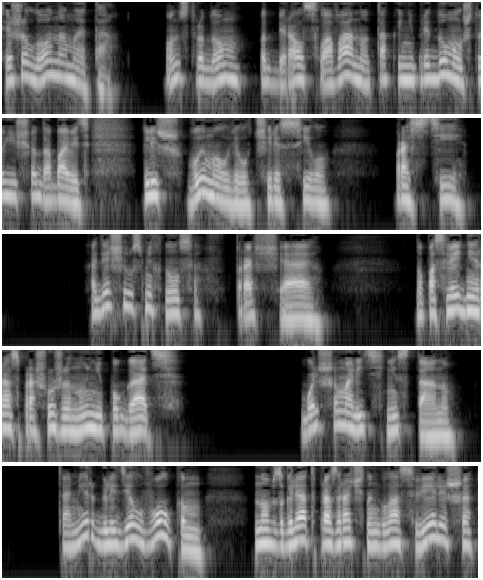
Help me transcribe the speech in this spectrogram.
Тяжело нам это. Он с трудом подбирал слова, но так и не придумал, что еще добавить, лишь вымолвил через силу: "Прости". Ходящий усмехнулся: "Прощаю. Но последний раз прошу жену не пугать. Больше молить не стану". Тамир глядел волком, но взгляд прозрачных глаз Велиша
